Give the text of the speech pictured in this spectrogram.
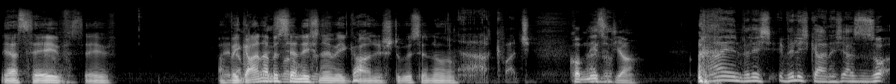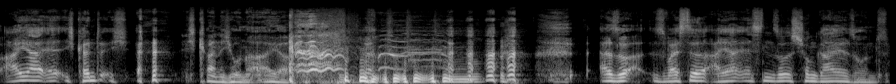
Ja, safe, safe. Aber Nee, Veganer bist ja nicht, ne? Veganisch. Du bist ja nur. Ach, Quatsch. Kommt nächstes Jahr. Nein, will ich, will ich gar nicht. Also so Eier, äh, ich könnte, ich, ich kann nicht ohne Eier. also, so, weißt du, Eier essen, so ist schon geil, so und,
